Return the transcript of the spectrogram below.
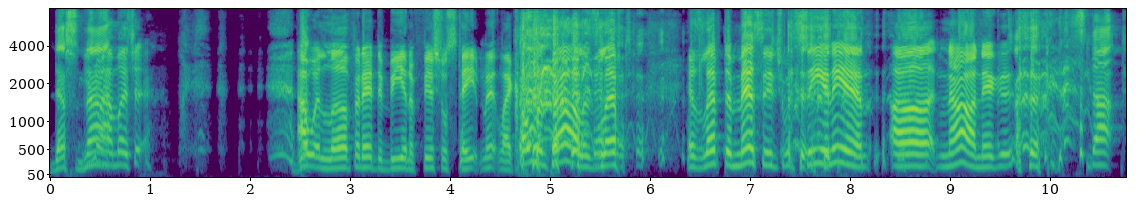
That's you know how not much. I would love for that to be an official statement. Like Colin Powell has left has left a message with CNN. Uh, nah, nigga. not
